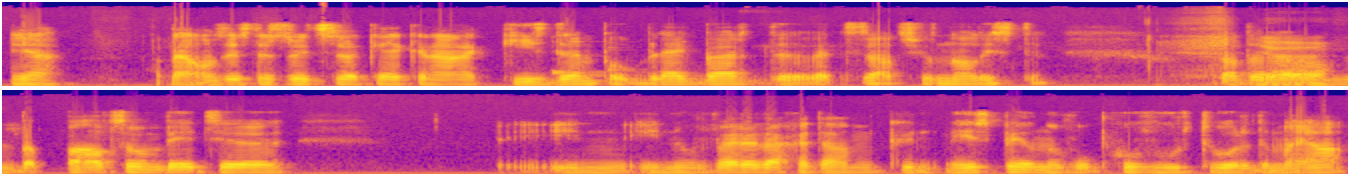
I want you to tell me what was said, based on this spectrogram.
ja. Bij ons is er zoiets, we kijken naar een kiesdrempel, blijkbaar, de wedstrijdjournalisten. Dat Ja. uh, bepaalt zo'n beetje in, in hoeverre dat je dan kunt meespelen of opgevoerd worden. Maar ja.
